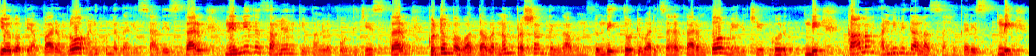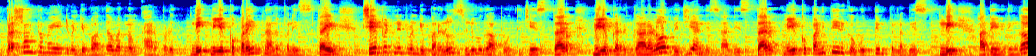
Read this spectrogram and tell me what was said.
ఉద్యోగ వ్యాపారంలో అనుకున్న దాన్ని సాధిస్తారు నిర్ణీత సమయానికి పనులు పూర్తి చేస్తారు కుటుంబ వాతావరణం ప్రశాంతంగా ఉంటుంది తోటివారి సహకారంతో మేలు చేకూరుతుంది కాలం అన్ని విధాలా సహకరిస్తుంది ప్రశాంతమైనటువంటి వాతావరణం ఏర్పడుతుంది మీ యొక్క ప్రయత్నాలు ఫలిస్తాయి చేపట్టినటువంటి పనులు సులువుగా పూర్తి చేస్తారు మీ యొక్క రంగాలలో విజయాన్ని సాధిస్తారు మీ యొక్క పనితీరుకు గుర్తింపు లభిస్తుంది అదేవిధంగా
